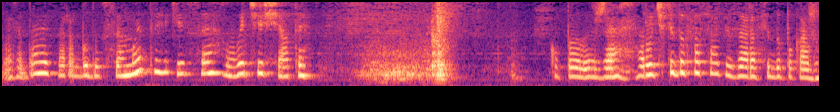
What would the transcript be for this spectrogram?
виглядає. Зараз буду все мити і все вичищати. Купили вже ручки до фасадів, зараз іду покажу.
